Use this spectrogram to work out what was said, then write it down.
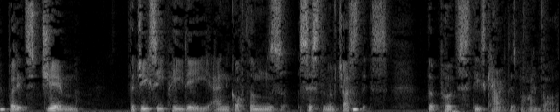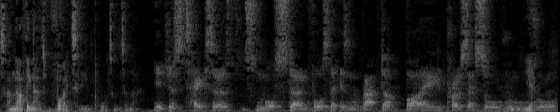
but it's Jim, the GCPD, and Gotham's system of justice that puts these characters behind bars, and I think that's vitally important to know. It just takes a more stern force that isn't wrapped up by process or rules Yeah. or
